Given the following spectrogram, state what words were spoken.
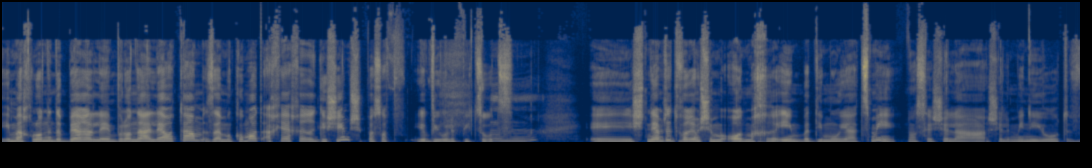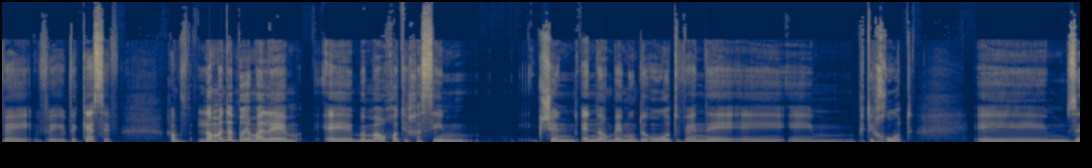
אם אנחנו לא נדבר עליהם ולא נעלה אותם, זה המקומות הכי הכי רגישים שבסוף יביאו לפיצוץ. Mm-hmm. שניהם זה דברים שמאוד מכריעים בדימוי העצמי, נושא של, ה, של מיניות ו, ו, וכסף. עכשיו, לא מדברים עליהם אה, במערכות יחסים כשאין הרבה מודעות ואין אה, אה, פתיחות. אה, זה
